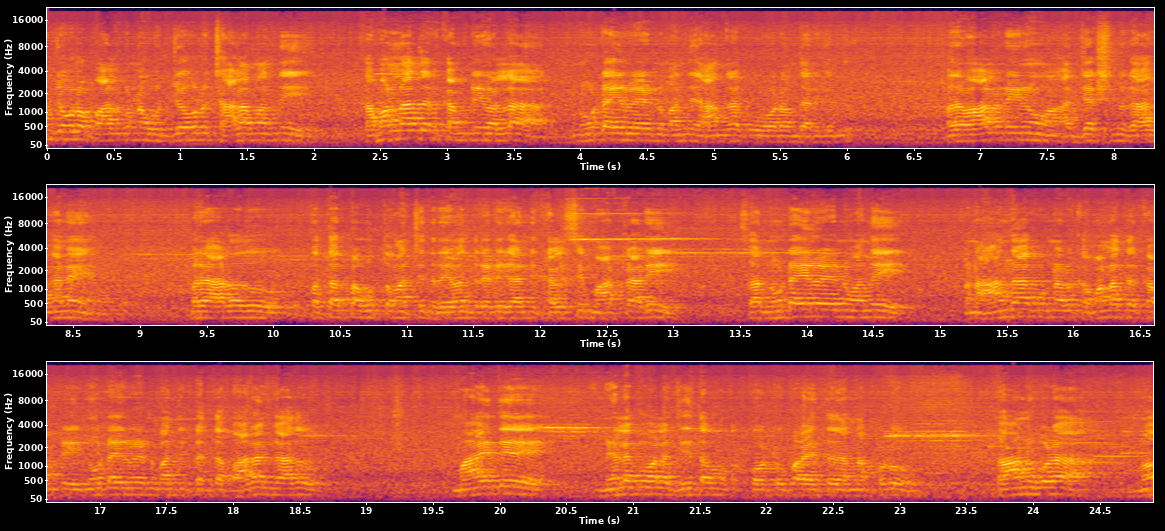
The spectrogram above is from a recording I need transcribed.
ఉద్యోగంలో పాల్గొన్న ఉద్యోగులు చాలామంది కమల్నాథర్ కమిటీ వల్ల నూట ఇరవై ఏడు మంది ఆంధ్రాకు పోవడం జరిగింది. మరి వాళ్ళు నేను అధ్యక్షుడు కాగానే మరి ఆ రోజు కొత్త ప్రభుత్వం వచ్చింది. రేవంత్ రెడ్డి గారిని కలిసి మాట్లాడి సార్ నూట ఇరవై ఏడు మంది మన ఆంధ్రాకు ఉన్నారు కమల్నాథ్ కమిటీ నూట ఇరవై రెండు మంది పెద్ద భారం కాదు. మా అయితే నెలకు వాళ్ళ జీతం ఒక కోటి రూపాయలు అవుతుంది అన్నప్పుడు తాను కూడా నో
